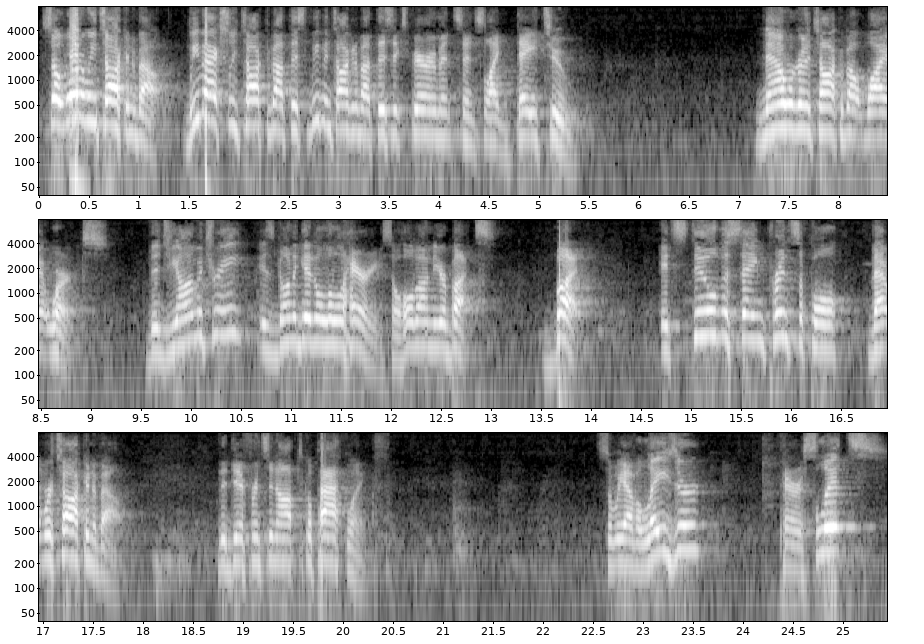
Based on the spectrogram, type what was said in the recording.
so what are we talking about? We've actually talked about this. We've been talking about this experiment since like day two. Now we're going to talk about why it works. The geometry is going to get a little hairy, so hold on to your butts. But it's still the same principle that we're talking about. The difference in optical path length. So we have a laser, pair of slits,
